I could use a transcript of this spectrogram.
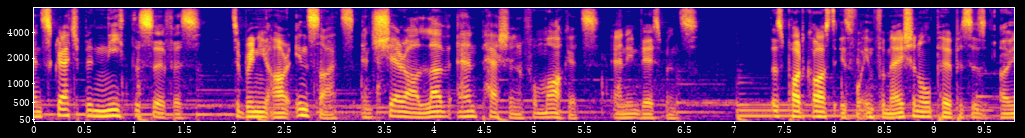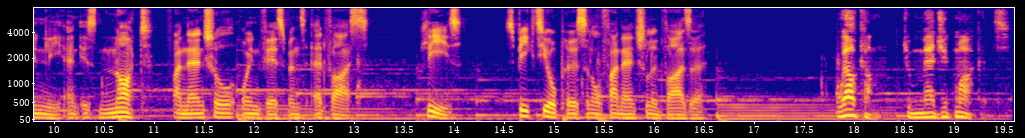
and scratch beneath the surface to bring you our insights and share our love and passion for markets and investments. This podcast is for informational purposes only and is not financial or investment advice. Please speak to your personal financial advisor. Welcome to Magic Markets.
